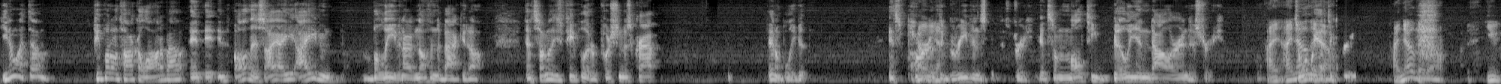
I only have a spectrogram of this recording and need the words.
you know what though, people don't talk a lot about it. it, it all this, I, I I even believe, and I have nothing to back it up, that some of these people that are pushing this crap, they don't believe it. It's part Oh, yeah. of the grievance industry. It's a multi-billion-dollar industry. I, I know we they have don't. to I know they don't. You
